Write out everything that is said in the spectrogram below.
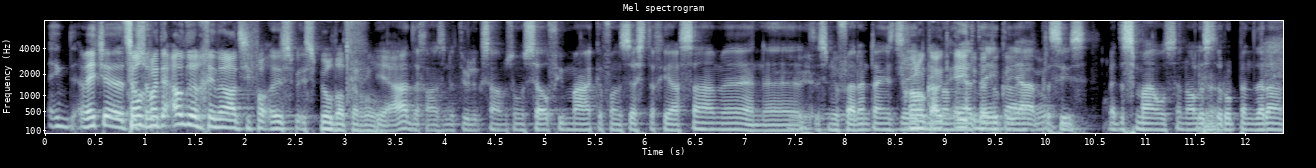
ik, weet je... Het Zelfs is bij de oudere generatie van, eh, sp- speelt dat een rol. Ja, dan gaan ze natuurlijk samen zo'n selfie maken van 60 jaar samen. En eh, het is nu Valentine's Day. Ze gaan ook uit mee eten met elkaar Ja, zo. precies. Met de smiles en alles erop en eraan.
